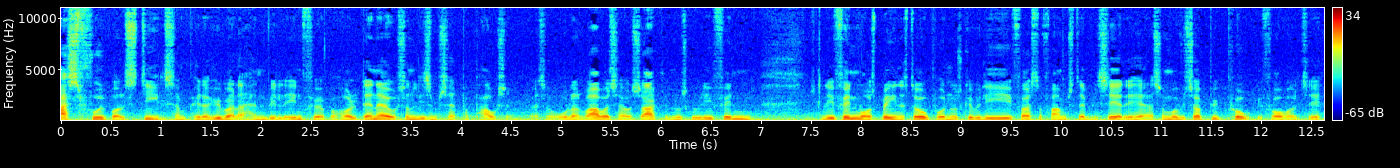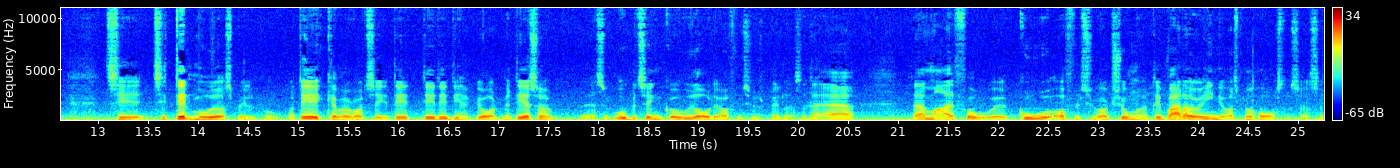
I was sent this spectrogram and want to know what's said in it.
presfodboldstil, som Peter Hyberler han ville indføre på hold, den er jo sådan ligesom sat på pause. Altså Roland Raberts har jo sagt, at nu skal vi lige finde, skal lige finde vores ben at stå på, nu skal vi lige først og fremmest stabilisere det her, og så må vi så bygge på i forhold til, til, til den måde at spille på. Og det kan man godt se, det, det er det, de har gjort, men det er så altså, ubetinget gået ud over det offensive spil. Altså, der er, der er meget få øh, gode offensive aktioner. Det var der jo egentlig også med Horsens. Altså,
